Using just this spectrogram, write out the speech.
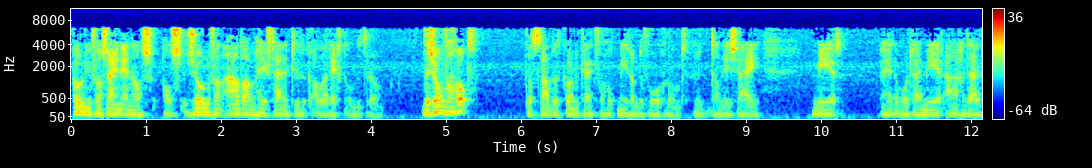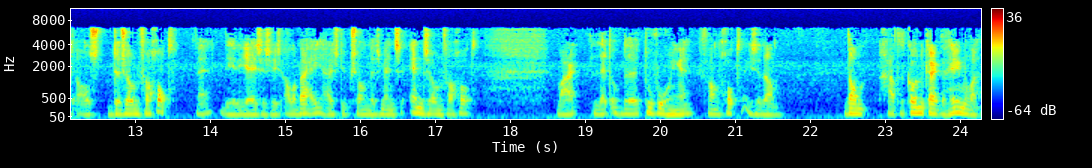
koning van zijn. En als, als zoon van Adam heeft hij natuurlijk alle rechten op de troon. De zoon van God, dat staat het koninkrijk van God meer op de voorgrond. Dan is hij meer, hè, dan wordt hij meer aangeduid als de zoon van God. Hè. De Heer Jezus is allebei. Hij is natuurlijk zoon des mensen en zoon van God. Maar let op de toevoegingen van God is er dan. Dan gaat het koninkrijk der hemelen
